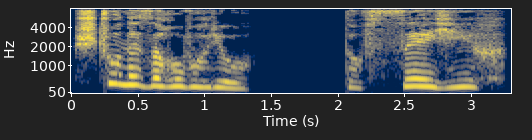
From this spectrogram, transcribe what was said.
що не заговорю, то все їх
